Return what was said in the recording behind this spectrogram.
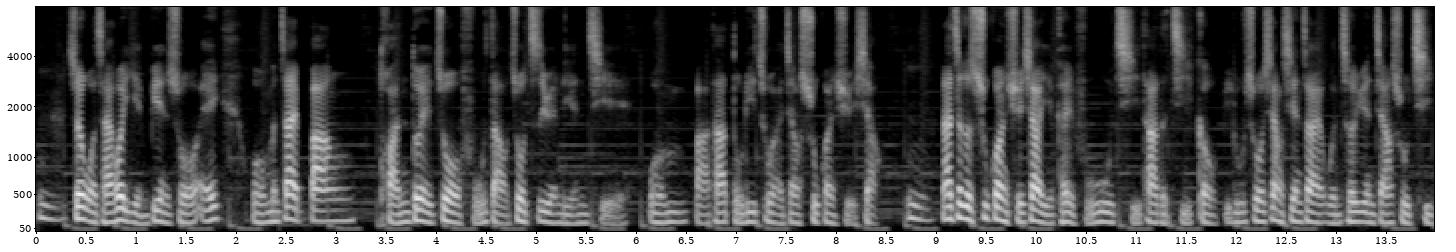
嗯，所以我才会演变说，哎，我们在帮团队做辅导、做资源连接，我们把它独立出来叫树冠学校。嗯，那这个树冠学校也可以服务其他的机构，比如说像现在文策院加速器，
